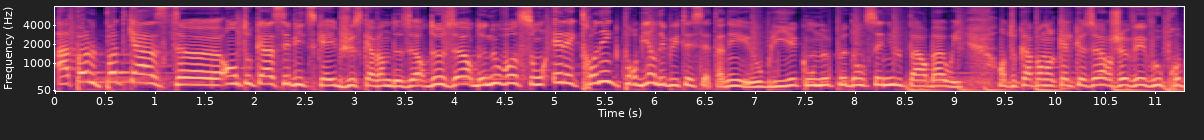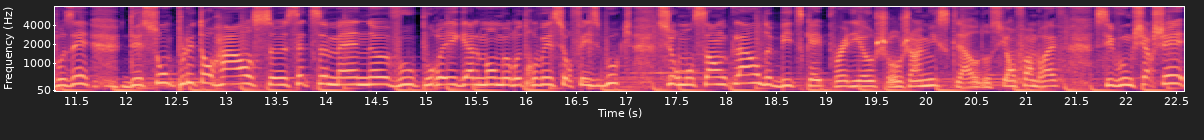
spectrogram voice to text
Apple Podcast. Euh, en tout cas, c'est Beatscape jusqu'à 22h. Deux heures de nouveaux sons électroniques pour bien débuter cette année et oublier qu'on ne peut danser nulle part. Bah oui. En tout cas, pendant quelques heures, je vais vous proposer des sons plutôt house. Euh, Cette semaine, vous pourrez également me retrouver sur Facebook, sur mon SoundCloud, Beatscape Radio Show. J'ai un Mixcloud aussi. Enfin bref, si vous me cherchez,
